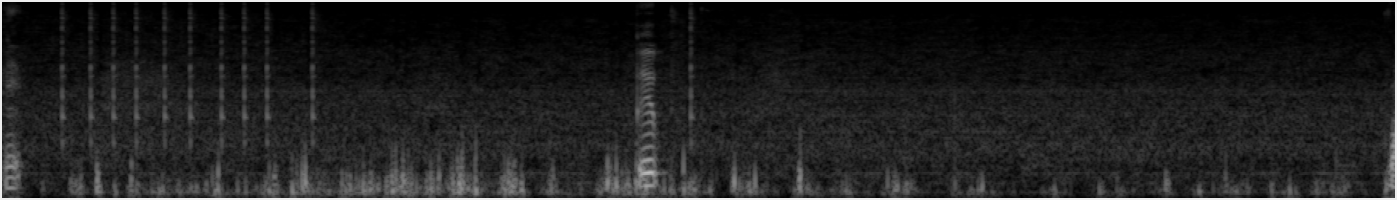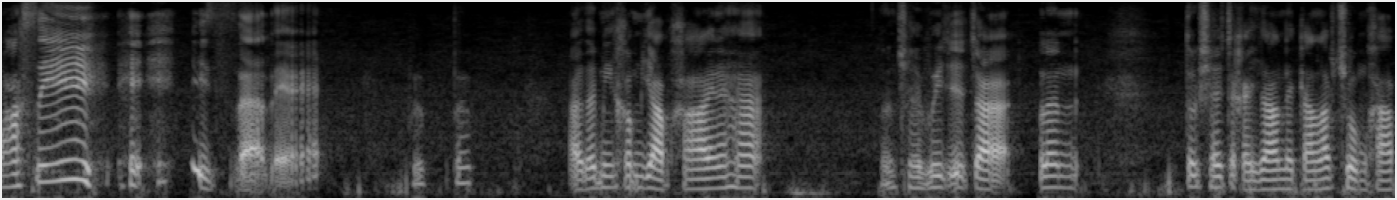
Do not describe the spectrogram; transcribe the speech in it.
เนี่ยปึ๊บวางสิไอิสัตว์เนี่ยปึ๊บปึ๊บอาจจะมีคำหยาบคายนะฮะ ต้องใช้วิจารและต้องใช้จักรยานในการรับชมครับ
